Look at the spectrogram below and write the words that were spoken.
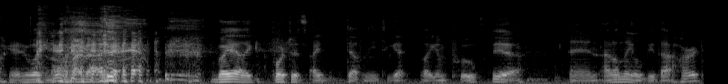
Okay, it wasn't off. My bad. but yeah, like portraits, I definitely need to get like improve, yeah. and I don't think it'll be that hard.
